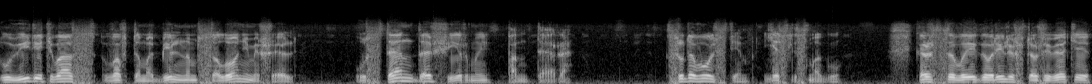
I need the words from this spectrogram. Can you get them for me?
увидеть вас в автомобильном салоне, Мишель, у стенда фирмы «Пантера». С удовольствием, если смогу. Кажется, вы говорили, что живете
